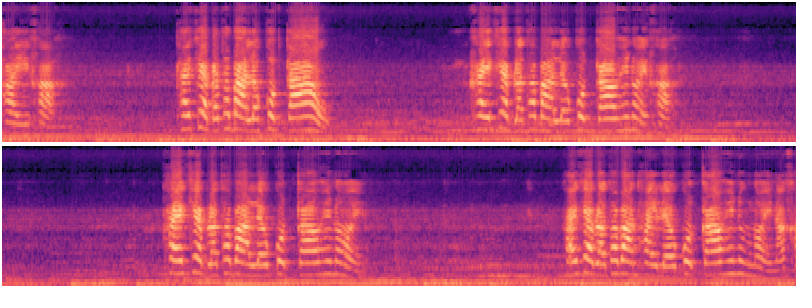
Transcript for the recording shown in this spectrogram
ไทยค่ะ ใครแคปรัฐบาลแล้วกดเก้า ใครแคปรัฐบาลแล้วกดเก้า ให้หน่อยค่ะ ใครแคปรัฐบาลแล้วกดเก้าให้หน่อย ใครแคปรัฐบาลไทยแล้วกดเก้าให้หนึ่งหน่อยนะค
